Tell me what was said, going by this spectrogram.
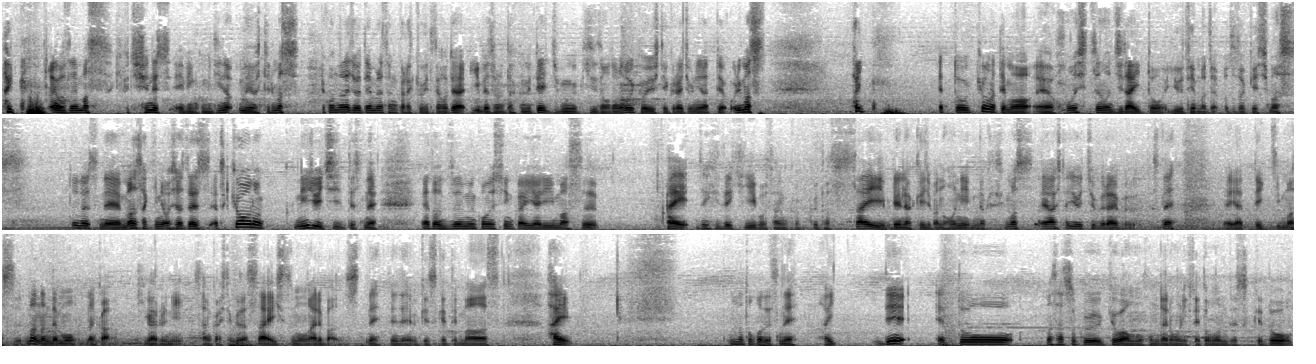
はい、おはようございます。菊池俊です。エビンコミュニティの運営をしております。このラジオで皆さんから共有いただいたことや、イベントの他含めて自分が気づいたことなどを共有していくラジオになっております。はい、えっと、今日のテーマは、えー本質の時代というテーマでお届けします。とですね、まず先にお知らせです。えっと、今日の21時ですね、えっと、ズーム懇親会やります。はい、ぜひぜひご参加ください。連絡掲示板の方に連絡します。えー明日 YouTube ライブですね、えーやっていきます。まあ何でもなんか気軽に参加してください。質問あればね、全然受け付けてます。はい。こんなとこですね。はい。で、えっと、まあ、早速今日はもう本題の方に行きたいと思うんですけど、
